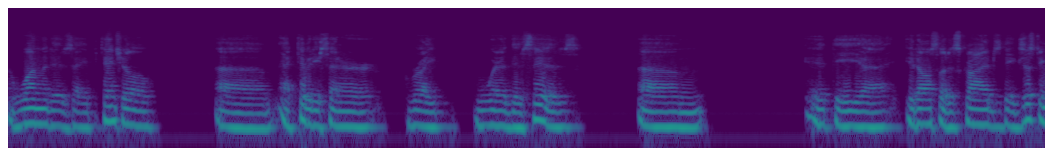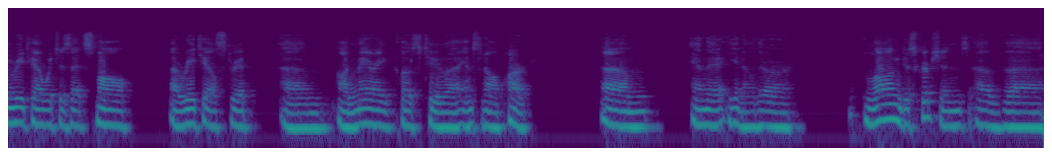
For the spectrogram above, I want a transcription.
one that is a potential uh, activity center right where this is. Um, it the uh, it also describes the existing retail, which is that small uh, retail strip um, on Mary, close to uh, Park, um, and there you know there are long descriptions of uh,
